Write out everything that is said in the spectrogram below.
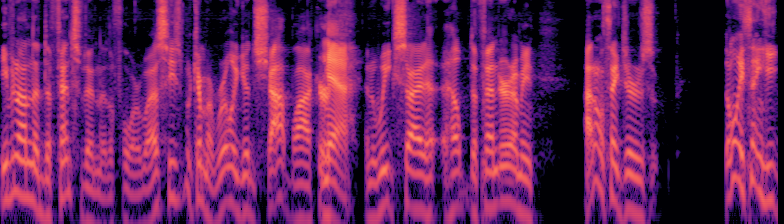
Even on the defensive end of the floor, Wes, he's become a really good shot blocker Yeah. and weak side help defender. I mean, I don't think there's the only thing he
